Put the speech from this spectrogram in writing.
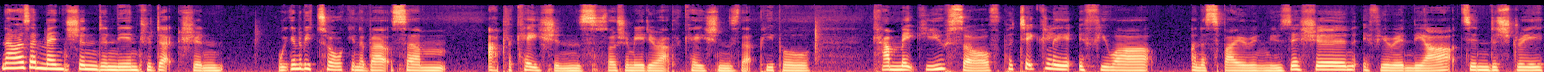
Now, as I mentioned in the introduction, we're going to be talking about some applications, social media applications that people can make use of, particularly if you are an aspiring musician, if you're in the arts industry,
